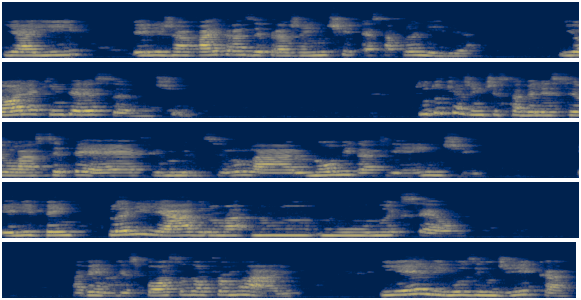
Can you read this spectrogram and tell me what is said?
E aí ele já vai trazer para a gente essa planilha. E olha que interessante tudo que a gente estabeleceu lá, CPF, número de celular, o nome da cliente, ele vem planilhado numa, no, no Excel. Tá vendo? Respostas ao formulário. E ele nos indica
